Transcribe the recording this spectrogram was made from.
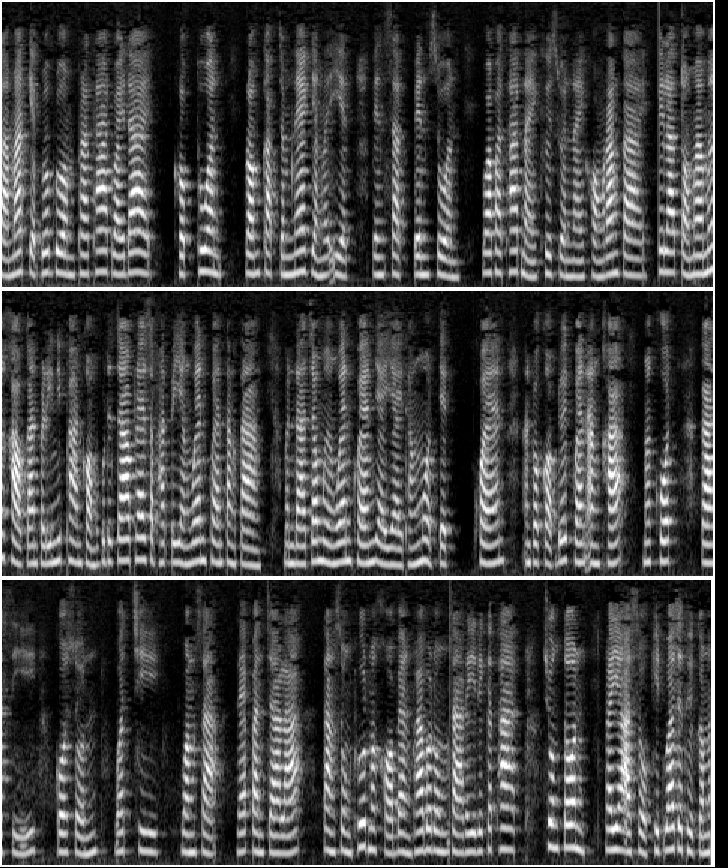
สามารถเก็บรวบรวมพระธาตุไว้ได้ ครบถ้วน พร้อมกับจำแนกอย่างละเอียด เป็นสัดเป็นส่วน ว่าพระธาตุไหนคือส่วนไหนของร่างกาย เวลาต่อมาเมื่อข่าวการปรินิพพานของพระพุทธเจ้าแพร่สะพัดไปยังแว่นแคว้นต่างๆ บรรดาเจ้าเมืองแว่นแคว้นใหญ่ๆทั้งหมดเจ็ดแคว้น อันประกอบด้วยแคว้นอังคะ มคต กาสี โกศล วัชี วังสะ และปัญจาละต่างส่งทูตมาขอแบ่งพระบรมสารีริกธาตุช่วงต้นพระยาอโศกคิดว่าจะถือกรรม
